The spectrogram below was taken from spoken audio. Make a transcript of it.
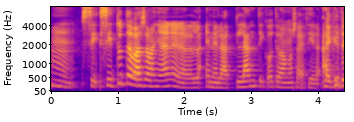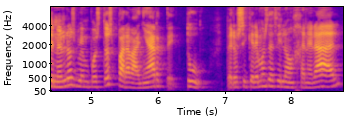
Hmm, Si, si tú te vas a bañar en el, en el Atlántico, te vamos a decir, hay que tenerlos bien puestos para bañarte, tú. Pero si queremos decirlo en general,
